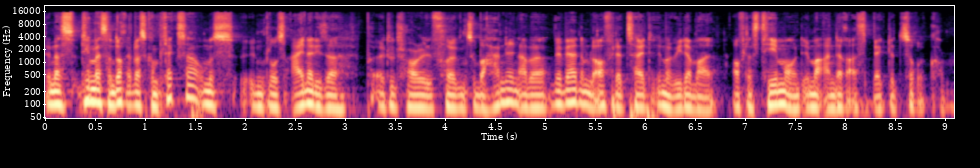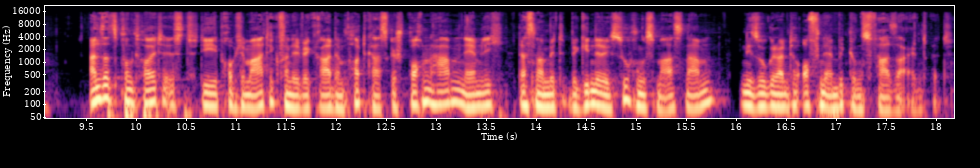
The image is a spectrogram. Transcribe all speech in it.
Denn das Thema ist dann doch etwas komplexer, um es in bloß einer dieser Tutorial-Folgen zu behandeln, aber wir werden im Laufe der Zeit immer wieder mal auf das Thema und immer andere Aspekte zurückkommen. Ansatzpunkt heute ist die Problematik, von der wir gerade im Podcast gesprochen haben, nämlich, dass man mit Beginn der Durchsuchungsmaßnahmen in die sogenannte offene Ermittlungsphase eintritt.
